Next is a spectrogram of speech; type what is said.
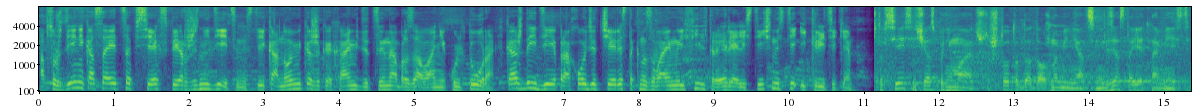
Обсуждение касается всех сфер жизнедеятельности – экономика, ЖКХ, медицина, образование, культура. Каждая идея проходит через так называемые фильтры реалистичности и критики. Что все сейчас понимают, что что-то должно меняться, нельзя стоять на месте.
